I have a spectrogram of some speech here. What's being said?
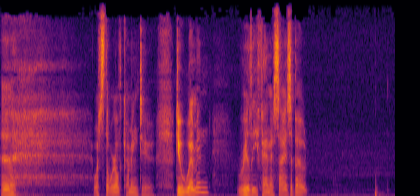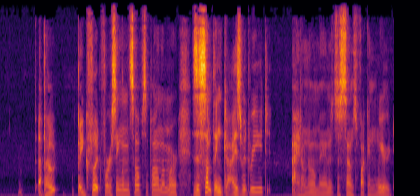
What's the world coming to? Do women really fantasize about about Bigfoot forcing themselves upon them, or is this something guys would read? I don't know, man. It just sounds fucking weird.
